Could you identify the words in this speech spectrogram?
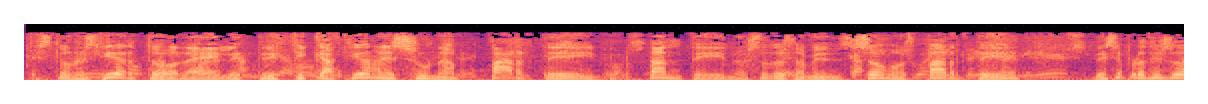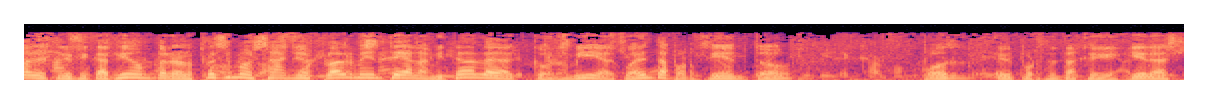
Esto no es cierto. La electrificación es una parte importante y nosotros también somos parte de ese proceso de electrificación, pero en los próximos años probablemente a la mitad de la economía, el 40%, por el porcentaje que quieras,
